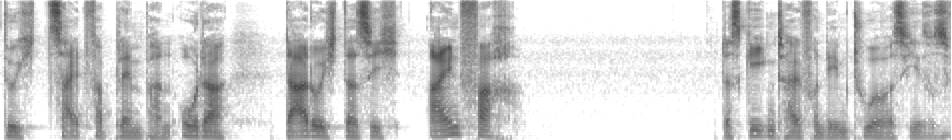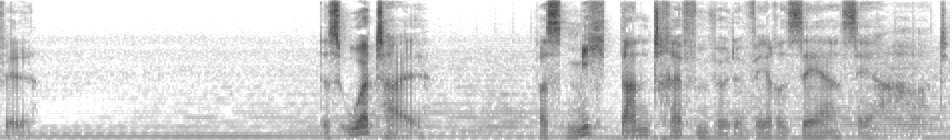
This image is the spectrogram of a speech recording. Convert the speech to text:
durch Zeit verplempern oder dadurch, dass ich einfach das Gegenteil von dem tue, was Jesus will. Das Urteil, was mich dann treffen würde, wäre sehr, sehr hart.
